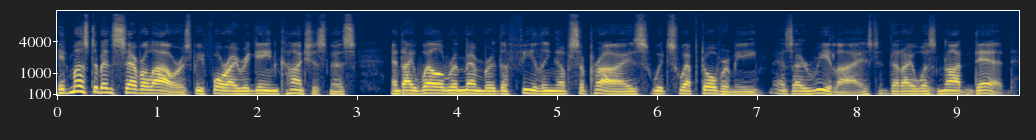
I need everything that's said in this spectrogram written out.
It must have been several hours before I regained consciousness, and I well remember the feeling of surprise which swept over me as I realized that I was not dead.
